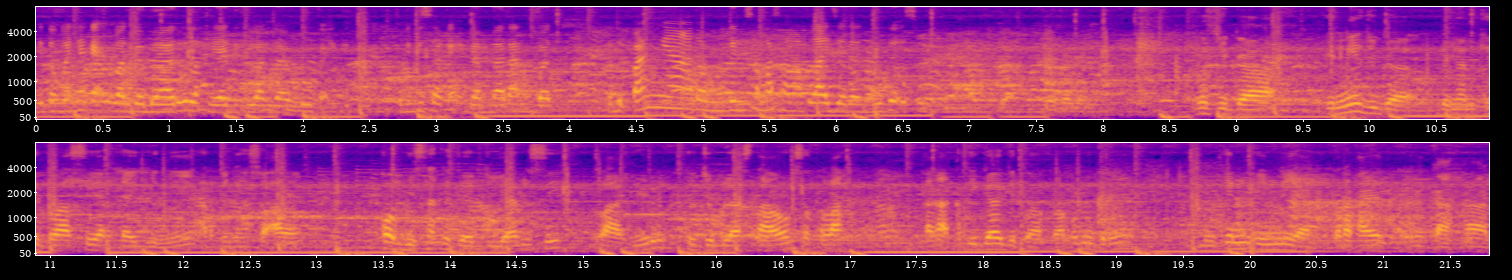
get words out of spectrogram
hitungannya kayak keluarga baru lah ya di keluarga aku kayak gitu. Jadi bisa kayak gambaran buat ke depannya atau mungkin sama-sama pelajaran juga sih. Terus juga ini juga dengan situasi yang kayak gini artinya soal kok bisa kejadian sih lahir 17 tahun setelah kakak ketiga gitu. Aku aku mikirnya mungkin ini ya terkait pernikahan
